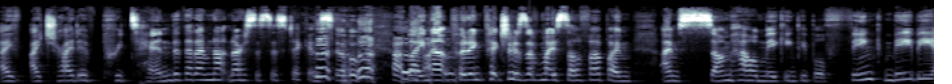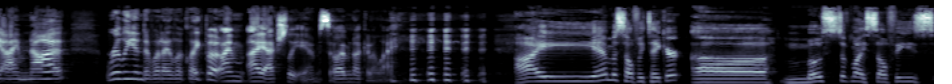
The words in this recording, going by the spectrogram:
I, I try to pretend that I'm not narcissistic. And so by not putting pictures of myself up, I'm, I'm somehow making people think maybe I'm not really into what I look like, but I'm, I actually am. So I'm not going to lie. I am a selfie taker. Uh, most of my selfies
